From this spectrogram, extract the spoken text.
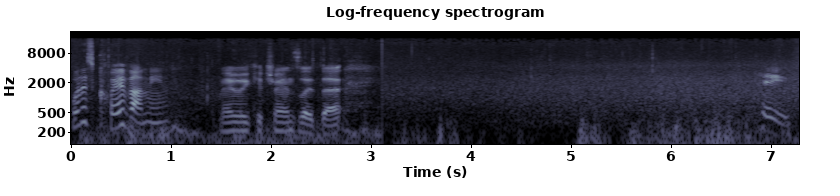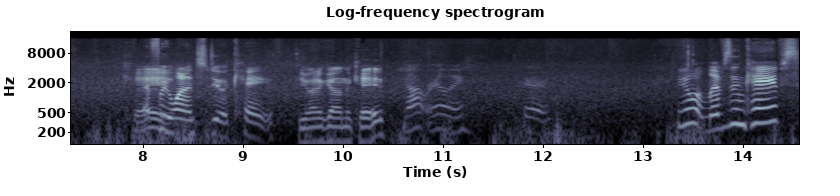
What does cueva mean? Maybe we could translate that. cave. Okay. If we wanted to do a cave. Do you want to go in the cave? Not really. Scared. You know what lives in caves?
